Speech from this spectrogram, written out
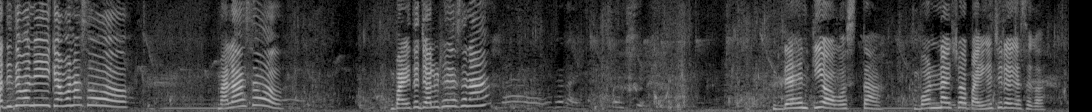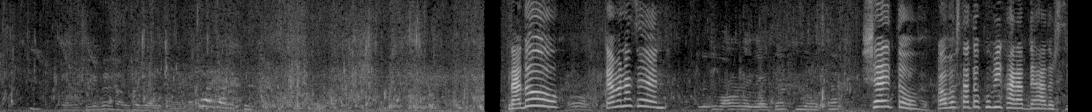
ও দিদিমণি কেমন আছো? ভালো আছো? বাড়িতে জল উঠে গেছে না? দেখেন কি অবস্থা। বন্যায় সব বাইঙে চিড়ে গেছে গা। দাদু কেমন আছেন? সেই তো অবস্থা তো খুবই খারাপ দেখা ধরছি।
